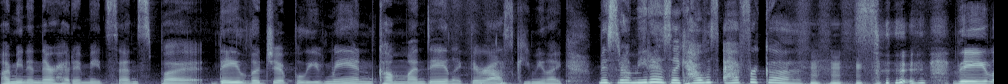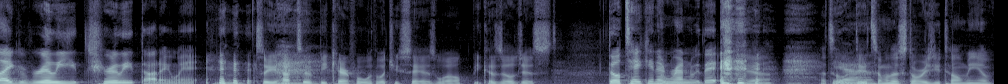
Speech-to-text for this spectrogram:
I mean, in their head, it made sense, but they legit believed me. And come Monday, like they were asking me, like, Miss Ramirez, like, how was Africa? they like really, truly thought I went. Mm, so you have to be careful with what you say as well because they'll just They'll take it and run with it. yeah. That's all, Yeah. dude. Some of the stories you tell me of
